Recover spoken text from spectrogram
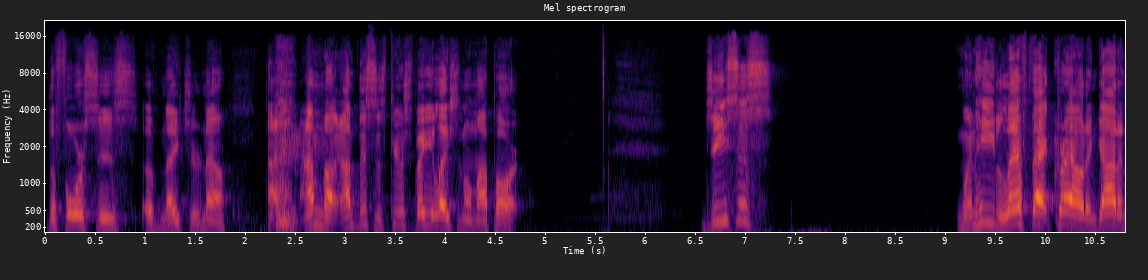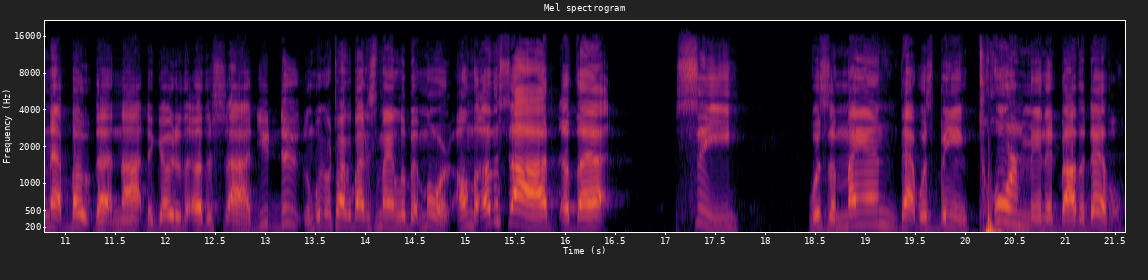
the forces of nature. Now, I'm not, I'm, this is pure speculation on my part. Jesus, when he left that crowd and got in that boat that night to go to the other side, you do, and we're going to talk about this man a little bit more. On the other side of that sea was the man that was being tormented by the devil.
